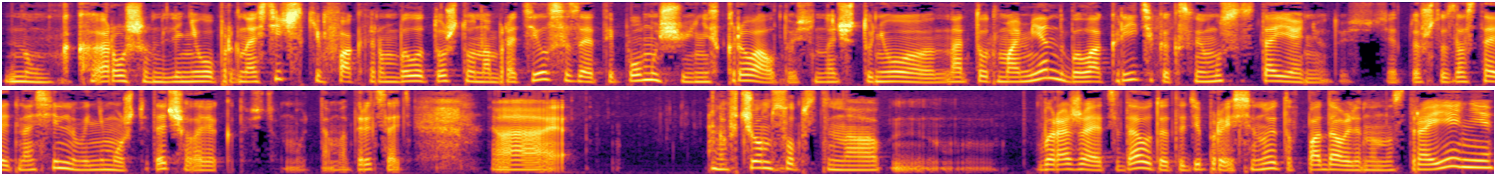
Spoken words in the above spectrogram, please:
ну, как хорошим для него прогностическим фактором было то, что он обратился за этой помощью и не скрывал. То есть, значит, у него на тот момент была критика к своему состоянию. То есть, это то, что заставить насильно вы не можете, да, человека, то есть он будет там отрицать. А в чем, собственно, выражается, да, вот эта депрессия? Ну, это в подавленном настроении,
